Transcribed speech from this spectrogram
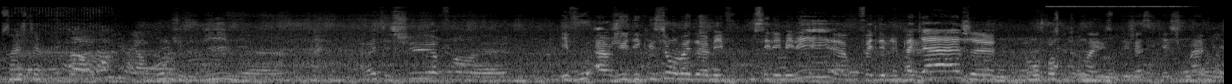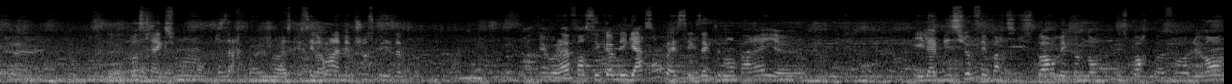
S'investir. Je vous dis, mais. euh, Ah ouais, t'es sûr euh, Et vous, alors j'ai eu des questions en mode, euh, mais vous poussez les mêlées, euh, vous faites des vrais plaquages. euh, Bon, je pense que tout le monde a eu déjà ces questions-là, mais. Euh, une grosse réaction bizarre quoi. Genre, est-ce que c'est vraiment la même chose que les hommes? Et voilà, enfin, c'est comme les garçons, quoi, c'est exactement pareil. euh. Et la blessure fait partie du sport, mais comme dans beaucoup de sports, quoi. Le hand,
